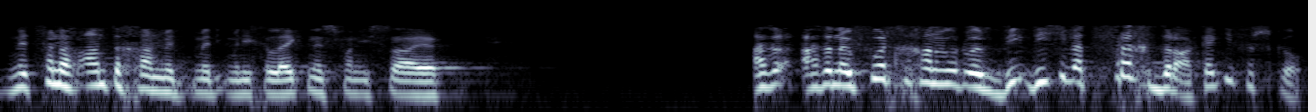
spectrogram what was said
net vinnig aan te gaan met met met die gelykenis van Isaia. As as dan nou voortgegaan word oor wie wie is wat vrug dra? Kyk die verskil.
